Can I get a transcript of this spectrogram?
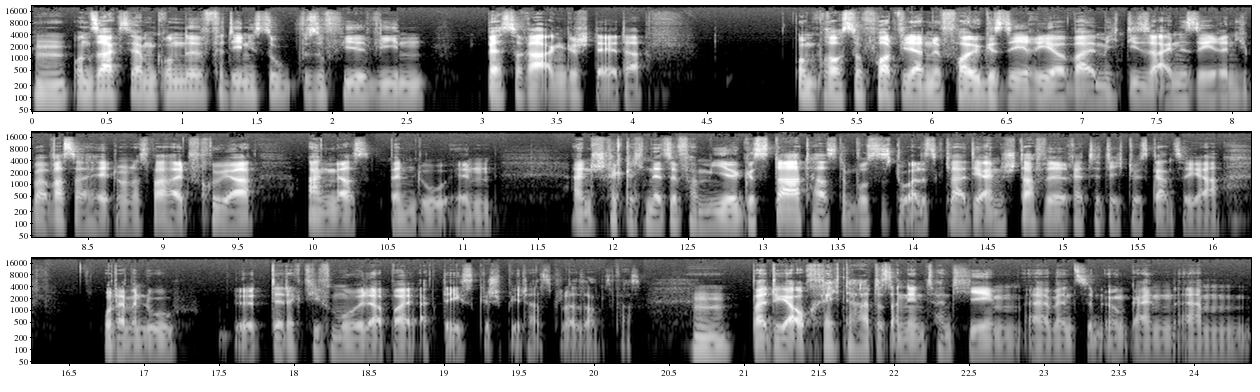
Mhm. und sagst ja im Grunde verdiene ich so, so viel wie ein besserer Angestellter. Und brauchst sofort wieder eine Folgeserie, weil mich diese eine Serie nicht über Wasser hält. Und das war halt früher anders, wenn du in eine schrecklich nette Familie gestarrt hast, dann wusstest du, alles klar, die eine Staffel rettet dich durchs ganze Jahr. Oder wenn du Detektiv Mulder bei Akte X gespielt hast oder sonst was. Hm. Weil du ja auch Rechte hattest an den Tantiemen, äh, wenn es in irgendeinem ähm,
